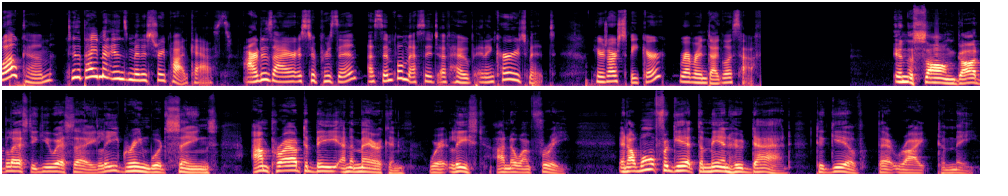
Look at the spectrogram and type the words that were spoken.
Welcome to the Pavement Ends Ministry podcast. Our desire is to present a simple message of hope and encouragement. Here's our speaker, Reverend Douglas Huff. In the song God Bless the USA, Lee Greenwood sings, I'm proud to be an American, where at least I know I'm free. And I won't forget the men who died to give that right to me.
